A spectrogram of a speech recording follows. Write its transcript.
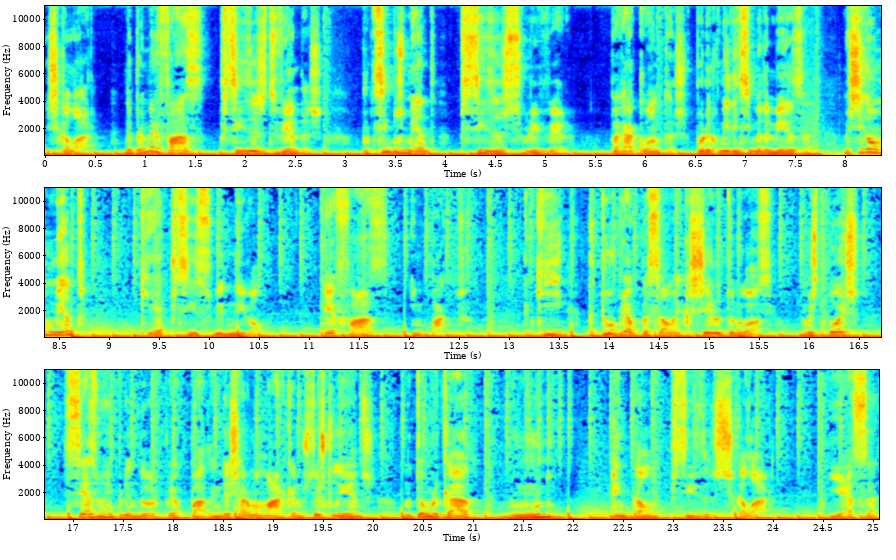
e escalar. Na primeira fase, precisas de vendas, porque simplesmente precisas de sobreviver. Pagar contas, pôr a comida em cima da mesa. Mas chega um momento que é preciso subir de nível. É a fase impacto. Aqui tua preocupação é crescer o teu negócio, mas depois, se és um empreendedor preocupado em deixar uma marca nos teus clientes, no teu mercado, no mundo, então precisas escalar. E essa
